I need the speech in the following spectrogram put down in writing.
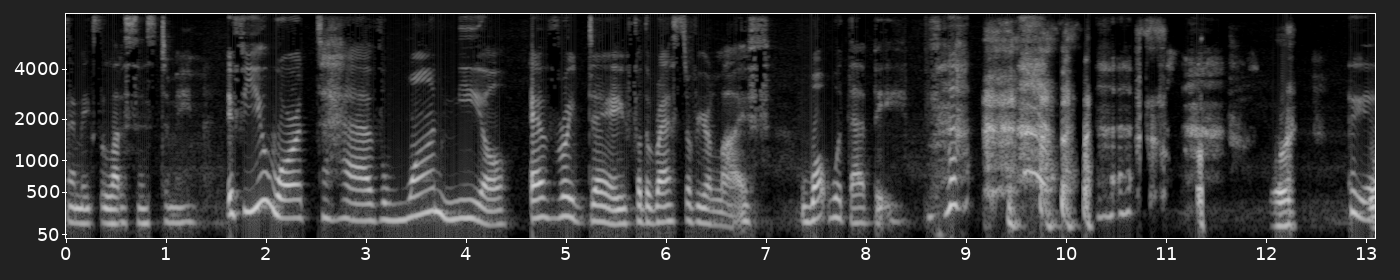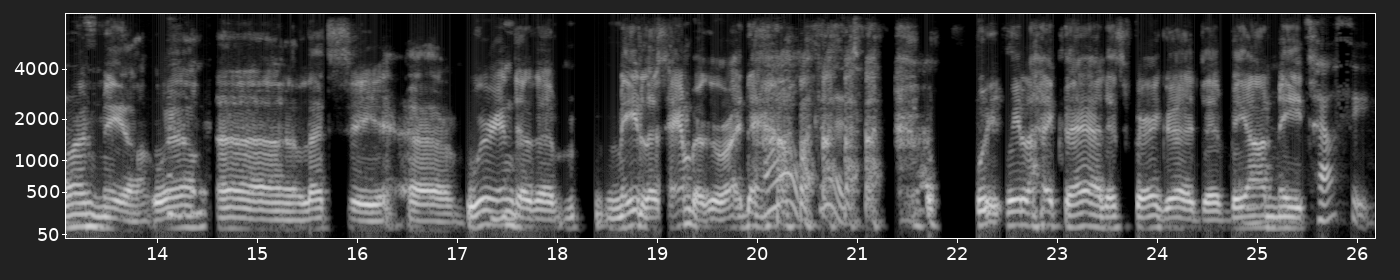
That makes a lot of sense to me. If you were to have one meal every day for the rest of your life, what would that be? Yes. One meal. Well, uh, let's see. Uh, we're mm-hmm. into the meatless hamburger right now. Oh, good. we we like that. It's very good. Uh, beyond meat. It's healthy.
